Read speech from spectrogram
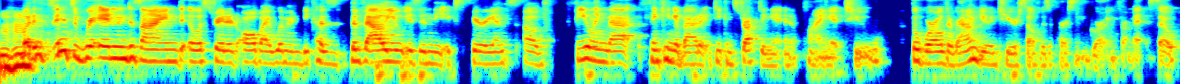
Mhm. but it's it's written designed illustrated all by women because the value is in the experience of feeling that thinking about it deconstructing it and applying it to the world around you and to yourself as a person growing from it. So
